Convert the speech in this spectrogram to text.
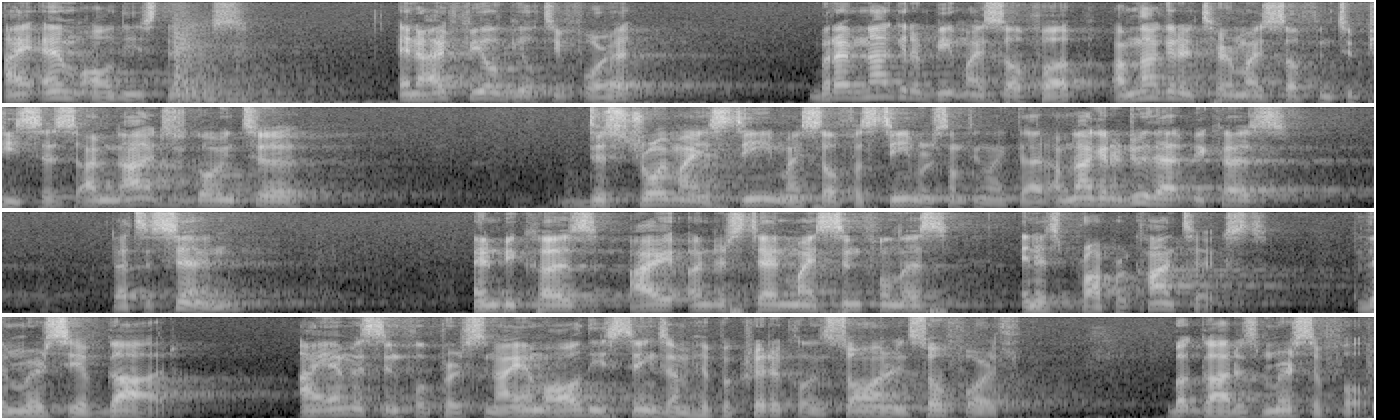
I am all these things. And I feel guilty for it. But I'm not going to beat myself up. I'm not going to tear myself into pieces. I'm not just going to destroy my esteem, my self esteem, or something like that. I'm not going to do that because that's a sin and because I understand my sinfulness in its proper context the mercy of God. I am a sinful person. I am all these things. I'm hypocritical and so on and so forth. But God is merciful.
